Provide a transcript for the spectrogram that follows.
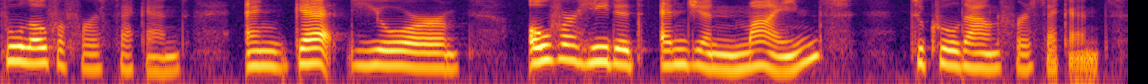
pull over for a second, and get your overheated engine mind to cool down for a second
